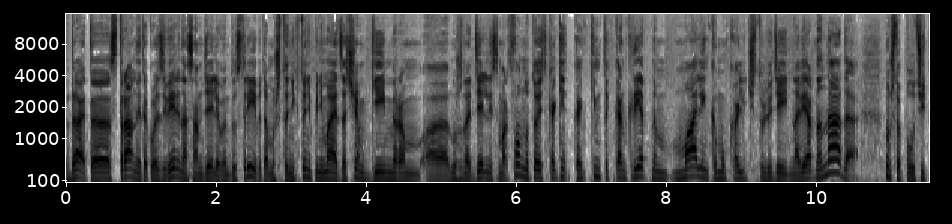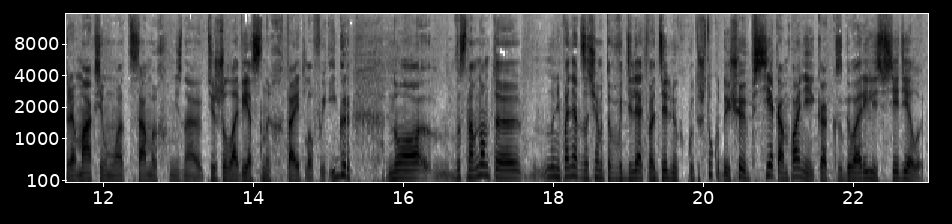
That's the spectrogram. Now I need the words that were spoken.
Да, это странный такой зверь, на самом деле, в индустрии, потому что никто не понимает, зачем геймерам э, нужен отдельный смартфон. Ну, то есть каки- каким-то конкретным маленькому количеству людей, наверное, надо, ну, чтобы получить прям максимум от самых, не знаю, тяжеловесных тайтлов и игр. Но в основном-то, ну, непонятно, зачем это выделять в отдельную какую-то штуку, да еще и все компании, как сговорились, все делают.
